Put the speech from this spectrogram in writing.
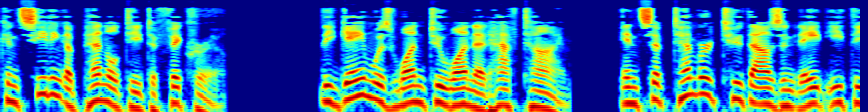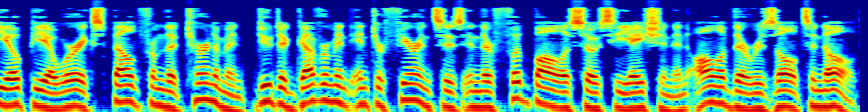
conceding a penalty to Fikru. The game was 1–1 at half-time. In September 2008 Ethiopia were expelled from the tournament due to government interferences in their football association and all of their results annulled.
